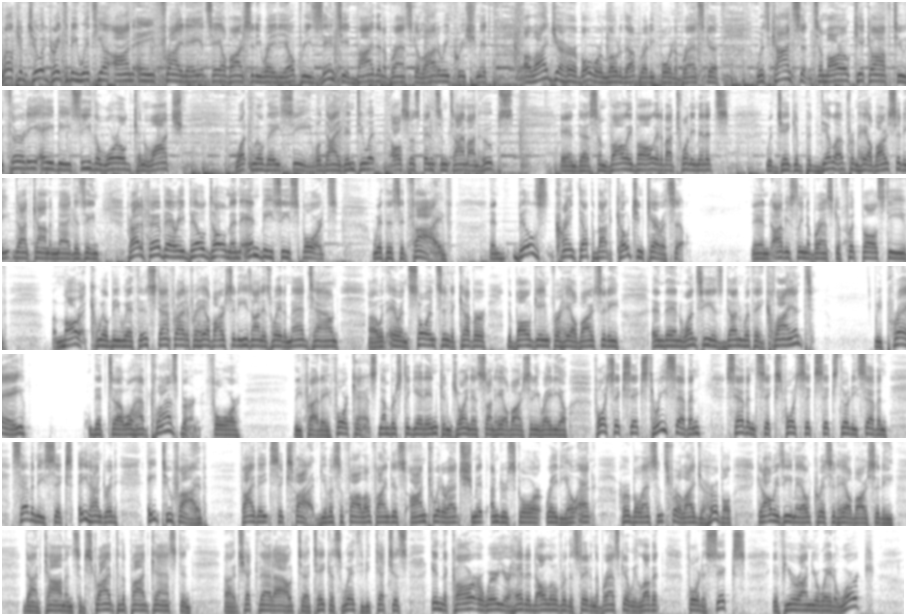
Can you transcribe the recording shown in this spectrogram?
Welcome to it. Great to be with you on a Friday. It's Hail Varsity Radio, presented by the Nebraska Lottery. Chris Schmidt, Elijah Herbal. We're loaded up, ready for Nebraska, Wisconsin. Tomorrow, kickoff 2.30. ABC, the world can watch. What will they see? We'll dive into it. Also spend some time on hoops and uh, some volleyball in about 20 minutes with Jacob Padilla from HailVarsity.com and magazine. Pride of Fairbury, Bill Dolman, NBC Sports, with us at 5. And Bill's cranked up about the coaching carousel. And obviously, Nebraska football, Steve Marik will be with us, staff writer for Hail Varsity. He's on his way to Madtown uh, with Aaron Sorensen to cover the ball game for Hail Varsity. And then once he is done with a client, we pray that uh, we'll have Clauseborne for the Friday forecast. Numbers to get in can join us on Hail Varsity Radio 466 3776 466 3776 800 825 5865. Give us a follow. Find us on Twitter at Schmidt underscore radio at Herbal Essence for Elijah Herbal. You can always email Chris at HailVarsity.com and subscribe to the podcast and uh, check that out. Uh, take us with if you catch us in the car or where you're headed all over the state of Nebraska. We love it. Four to six. If you're on your way to work,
